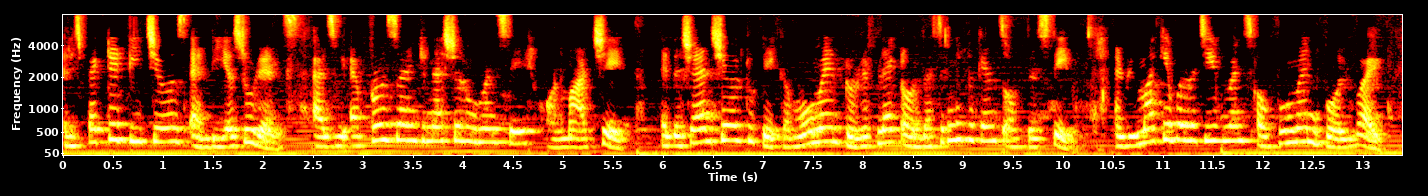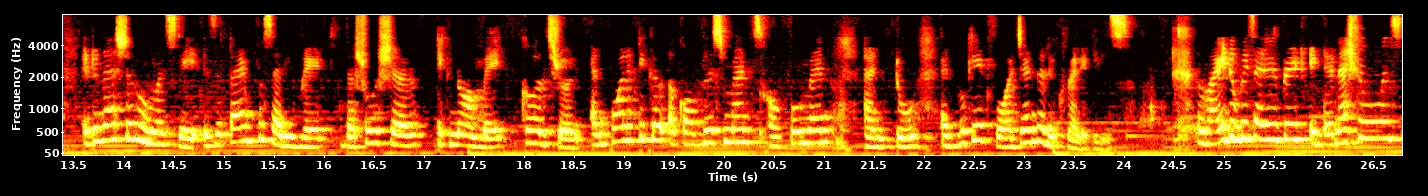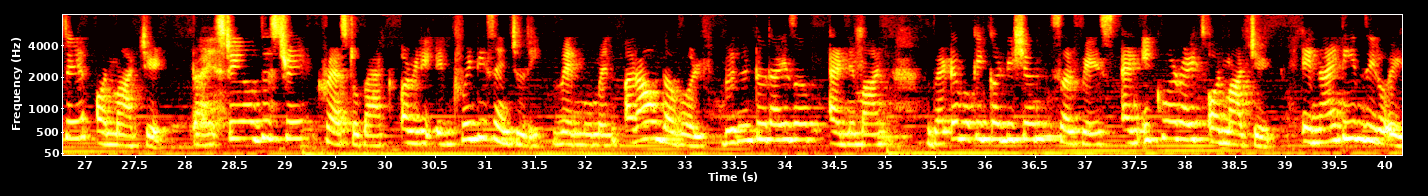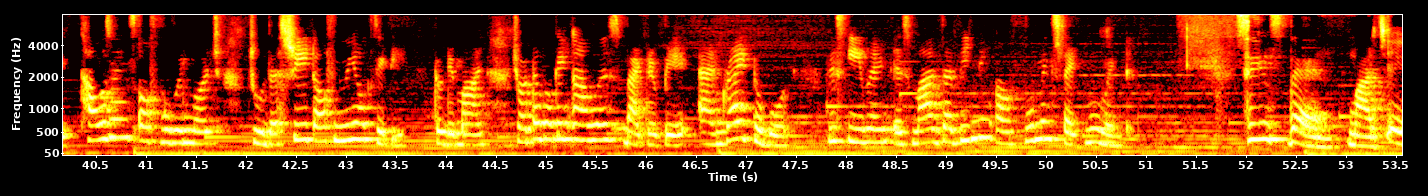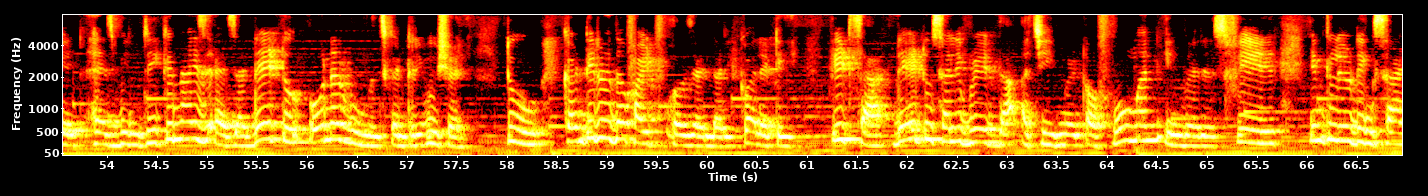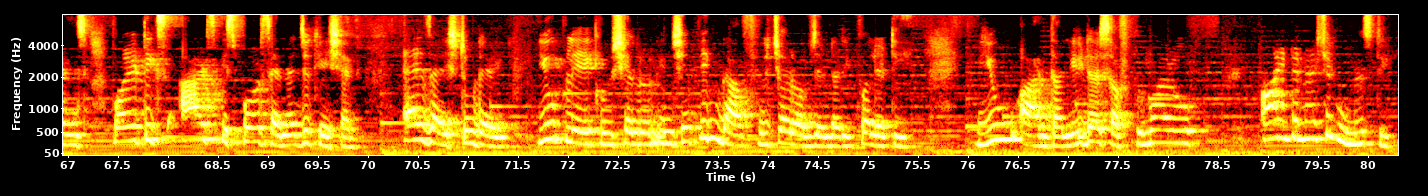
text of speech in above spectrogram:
respected teachers and dear students, as we approach the International Women's Day on March 8th, it's essential to take a moment to reflect on the significance of this day and remarkable achievements of women worldwide. International Women's Day is a time to celebrate the social, economic, cultural, and political accomplishments of women and to advocate for gender equalities. Why do we celebrate International Women's Day on March 8? The history of this day traces back early in 20th century when women around the world began to rise up and demand better working conditions, surface and equal rights on March 8. In 1908, thousands of women marched through the streets of New York City to demand shorter working hours, better pay and right to vote. This event is marked the beginning of women's rights movement. Since then, March 8 has been recognized as a day to honor women's contribution to continue the fight for gender equality. It's a day to celebrate the achievement of women in various fields, including science, politics, arts, sports, and education. As a student, you play a crucial role in shaping the future of gender equality. You are the leaders of tomorrow. On International Women's Day,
